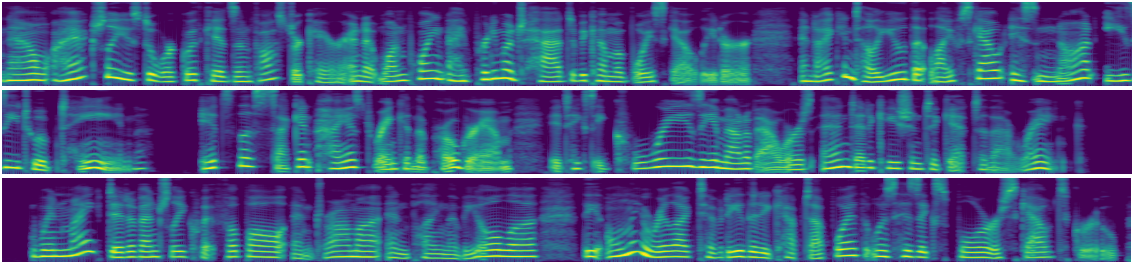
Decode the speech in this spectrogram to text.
Now, I actually used to work with kids in foster care, and at one point I pretty much had to become a Boy Scout leader, and I can tell you that Life Scout is not easy to obtain. It's the second highest rank in the program. It takes a crazy amount of hours and dedication to get to that rank. When Mike did eventually quit football and drama and playing the viola, the only real activity that he kept up with was his Explorer Scouts group.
